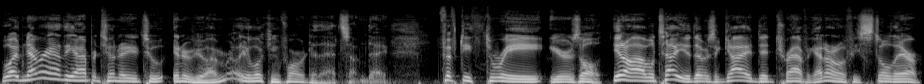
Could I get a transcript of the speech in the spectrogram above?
who I've never had the opportunity to interview. I'm really looking forward to that someday. 53 years old. You know, I will tell you, there was a guy who did traffic. I don't know if he's still there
